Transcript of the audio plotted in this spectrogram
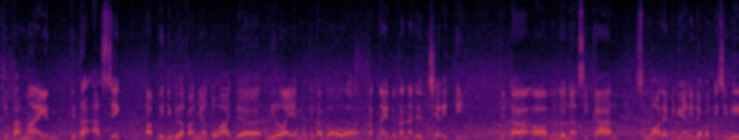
kita main, kita asik, tapi di belakangnya tuh ada nilai yang mau kita bawa karena itu kan ada charity. Kita uh, mendonasikan semua revenue yang didapat di sini.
